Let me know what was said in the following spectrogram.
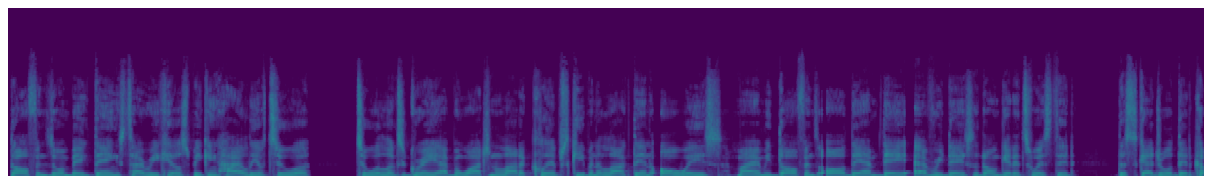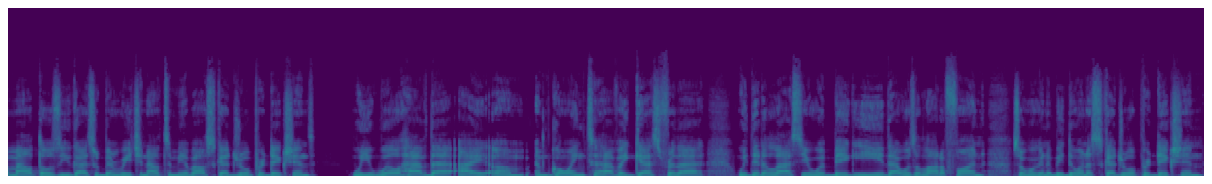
Dolphins doing big things. Tyreek Hill speaking highly of Tua. Tua looks great. I've been watching a lot of clips, keeping it locked in. Always Miami Dolphins all damn day, every day, so don't get it twisted. The schedule did come out. Those of you guys who've been reaching out to me about schedule predictions, we will have that. I um, am going to have a guest for that. We did it last year with Big E. That was a lot of fun. So we're going to be doing a schedule prediction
